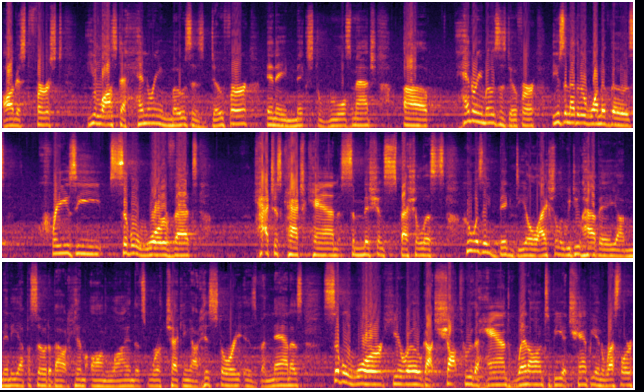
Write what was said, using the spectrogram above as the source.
August 1st, he lost to Henry Moses Dufur in a mixed rules match. Uh, Henry Moses Dufur, he's another one of those crazy Civil War vet catch as catch can submission specialists who was a big deal actually we do have a uh, mini episode about him online that's worth checking out his story is bananas civil war hero got shot through the hand went on to be a champion wrestler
